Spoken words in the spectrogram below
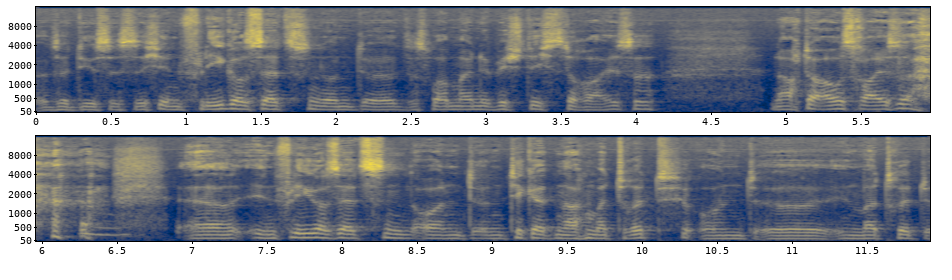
also dieses sich in Flieger setzen und äh, das war meine wichtigste Reise nach der Ausreise. Äh, in Flieger setzen und ein Ticket nach Madrid und äh, in Madrid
